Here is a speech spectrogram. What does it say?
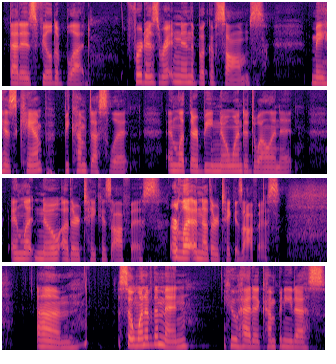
that is, field of blood. For it is written in the book of Psalms May his camp become desolate, and let there be no one to dwell in it, and let no other take his office, or let another take his office. Um, so one of the men who had accompanied us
